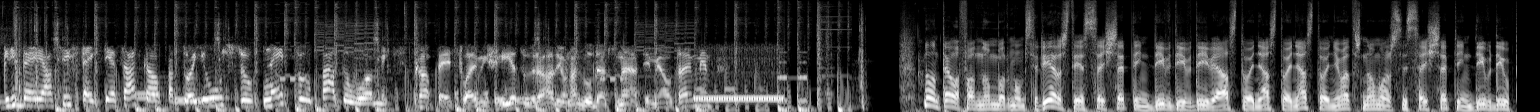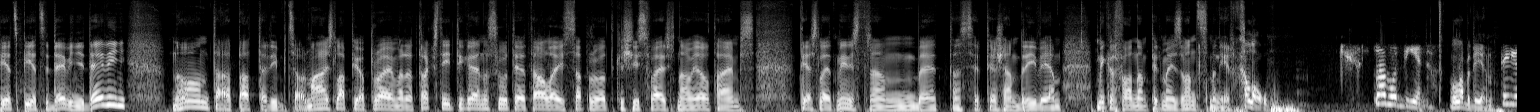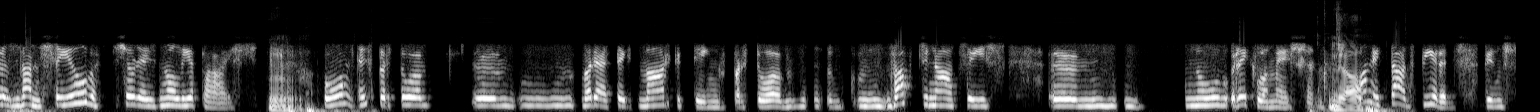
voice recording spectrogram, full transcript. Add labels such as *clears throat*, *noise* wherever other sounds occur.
Gribējās izteikties atkal par to jūsu nepu padomi. Kāpēc? Lai viņš iet uz rādio un atbildētu uz nētiem jautājumiem. Nu, un telefona numurs mums ir ierasties 6722, 888, otrs numurs ir 672, 559, nu, un tāpat arī caur mājaslapu joprojām varat rakstīt, tikai nosūtiet tā, lai saprotu, ka šis vairs nav jautājums tieslietu ministram, bet tas ir tiešām brīvajam mikrofonam. Pirmais zvans man ir Halo! Labdien! Labdien! Te jūs zvana Silva, šoreiz no Liepājas. Mm. Un es par to um, varētu teikt, mārketingu, par to um, vakcinācijas um, nu, reklamēšanu. Jā. Man ir tāda pieredze pirms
